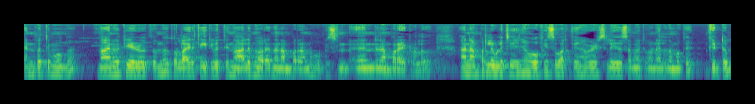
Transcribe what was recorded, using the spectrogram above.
എൺപത്തി മൂന്ന് നാനൂറ്റി എഴുപത്തൊന്ന് തൊള്ളായിരത്തി ഇരുപത്തി നാല് എന്ന് പറയുന്ന നമ്പറാണ് ഓഫീസിന്റെ നമ്പറായിട്ടുള്ളത് ആ നമ്പറിൽ വിളിച്ചു കഴിഞ്ഞാൽ ഓഫീസ് വർക്കിംഗ് അവേഴ്സിൽ ഏത് സമയത്ത് വേണമെങ്കിലും നമുക്ക് കിട്ടും.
